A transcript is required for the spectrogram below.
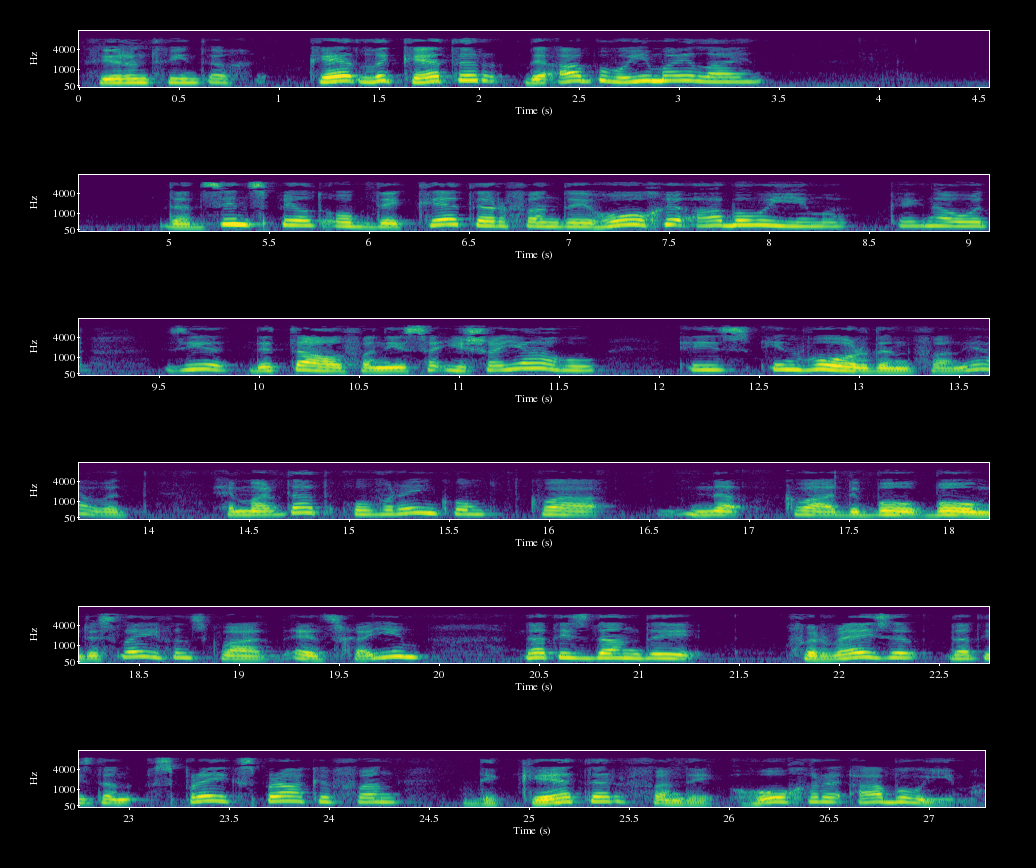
24, le ketter, de Abouima Dat zin speelt op de ketter van de hoge Abouima. Kijk nou wat, zie je, de taal van Ishayahu is in woorden van, ja, wat, en maar dat overeenkomt qua, na, qua de bo boom des levens, qua het dat is dan de verwijzen, dat is dan spreek, sprake van de keter van de hogere Aboima.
